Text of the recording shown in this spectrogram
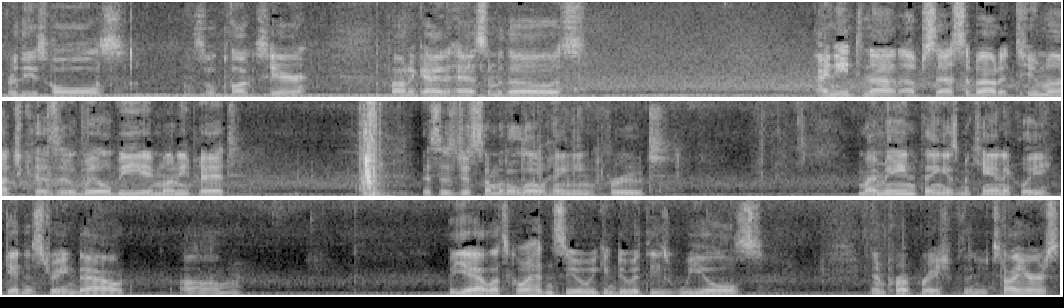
for these holes. These little plugs here. Found a guy that has some of those. I need to not obsess about it too much because it will be a money pit. This is just some of the low-hanging fruit. My main thing is mechanically getting it straightened out. Um, but yeah, let's go ahead and see what we can do with these wheels in preparation for the new tires.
